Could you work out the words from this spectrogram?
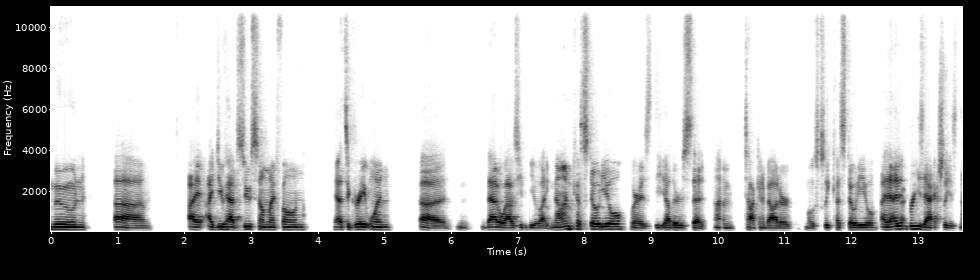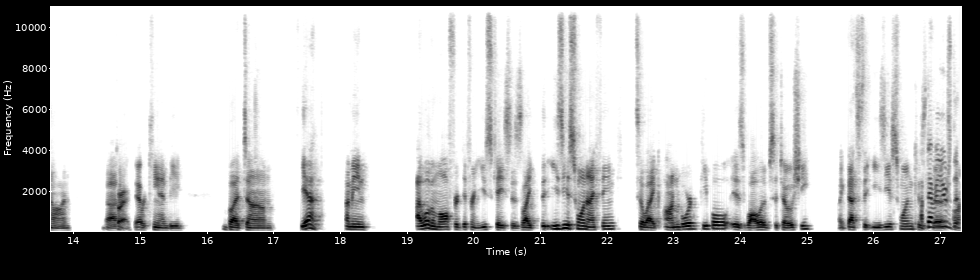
Muun. Um, I I do have Zeus on my phone. That's a great one. Uh, that allows you to be like non-custodial, whereas the others that I'm talking about are mostly custodial. I, I think Breeze actually is non, uh, Correct, yep. or can be. But um, yeah, I mean, I love them all for different use cases. Like the easiest one I think to like onboard people is Wallet of Satoshi. Like that's the easiest one because I've never used it.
